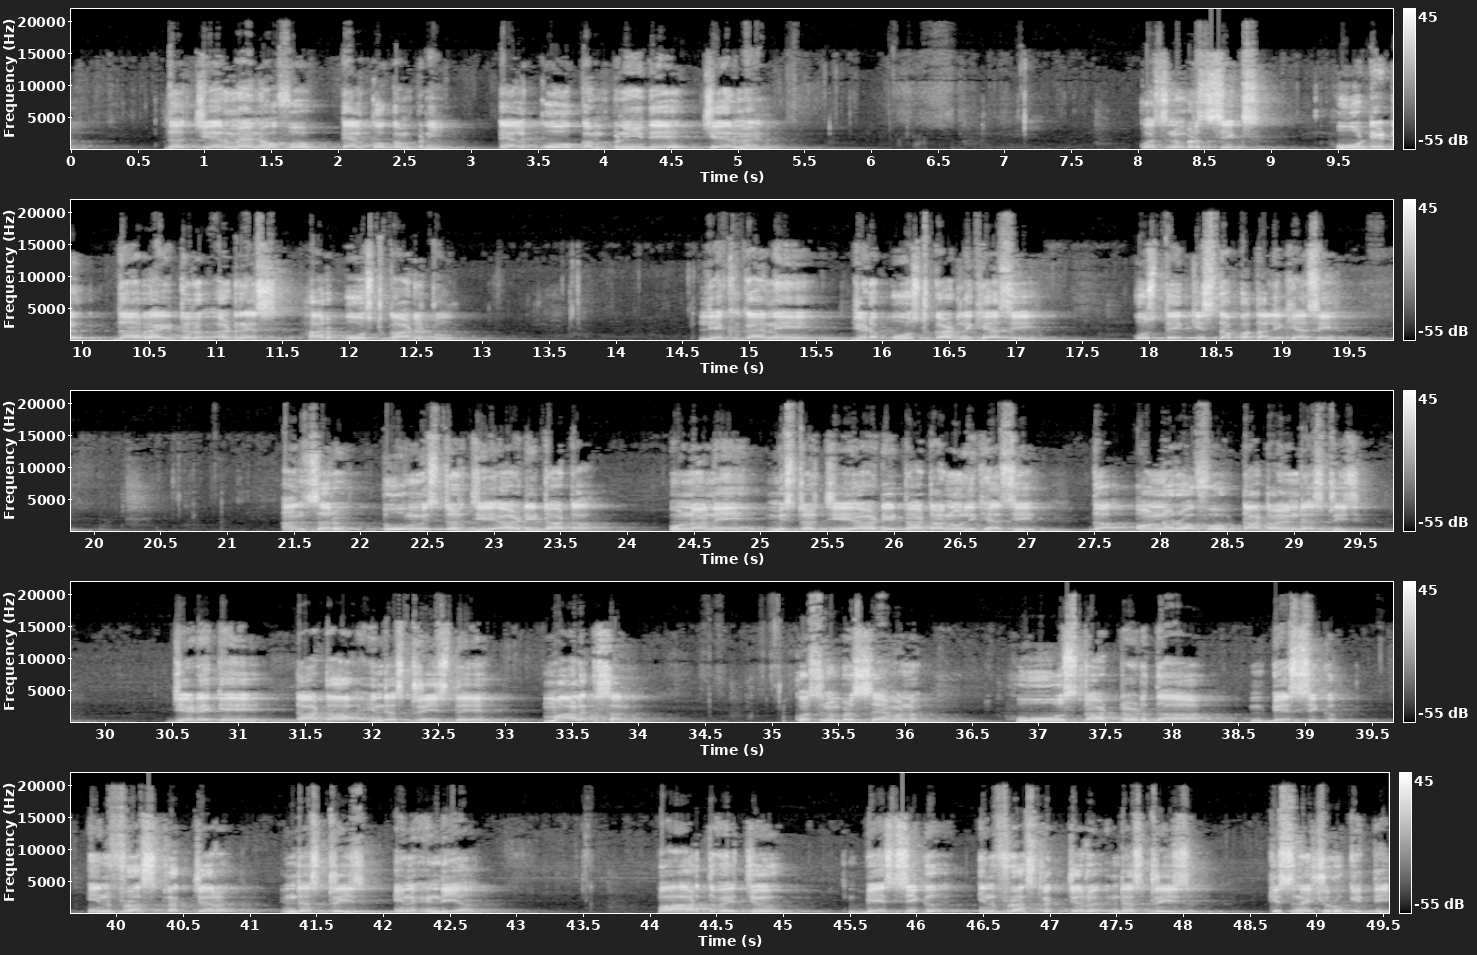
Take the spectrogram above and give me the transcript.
the chairman of Telco company Telco company ਦੇ chairman question number 6 Who did the writer address her postcard to? ਲੇਖਕਾ ਨੇ ਜਿਹੜਾ ਪੋਸਟਕਾਰਡ ਲਿਖਿਆ ਸੀ ਉਸ ਤੇ ਕਿਸ ਦਾ ਪਤਾ ਲਿਖਿਆ ਸੀ answer to mister J R D Tata ਉਹਨਾਂ ਨੇ mister J R D Tata ਨੂੰ ਲਿਖਿਆ ਸੀ the owner of Tata industries ਜਿਹੜੇ ਕਿ ਟਾਟਾ ਇੰਡਸਟਰੀਜ਼ ਦੇ ਮਾਲਕ ਸਨ question number 7 who started the basic infrastructure industries in India Bharat ਵਿੱਚ ਬੇਸਿਕ ਇਨਫਰਾਸਟ੍ਰਕਚਰ ਇੰਡਸਟਰੀਜ਼ ਕਿਸਨੇ ਸ਼ੁਰੂ ਕੀਤੀ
